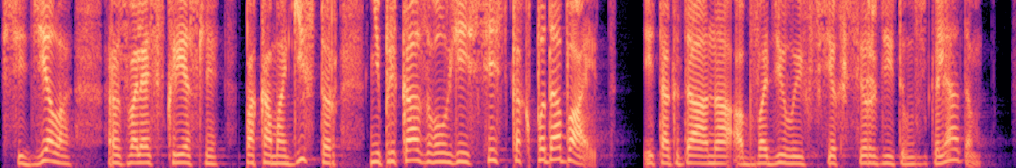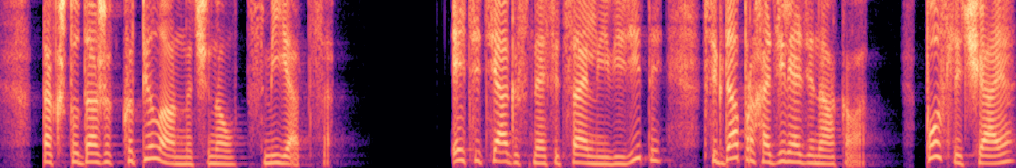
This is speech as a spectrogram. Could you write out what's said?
сидела, развалясь в кресле, пока магистр не приказывал ей сесть как подобает. И тогда она обводила их всех сердитым взглядом, так что даже капеллан начинал смеяться. Эти тягостные официальные визиты всегда проходили одинаково. После чая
